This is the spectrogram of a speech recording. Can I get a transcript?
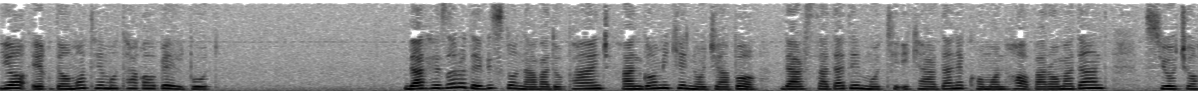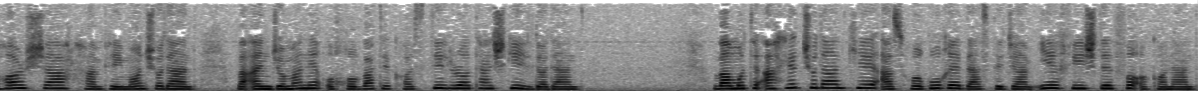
یا اقدامات متقابل بود. در 1295 هنگامی که نجبا در صدد مطیع کردن کمانها برآمدند 34 شهر همپیمان شدند و انجمن اخوت کاستیل را تشکیل دادند و متعهد شدند که از حقوق دست جمعی خیش دفاع کنند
